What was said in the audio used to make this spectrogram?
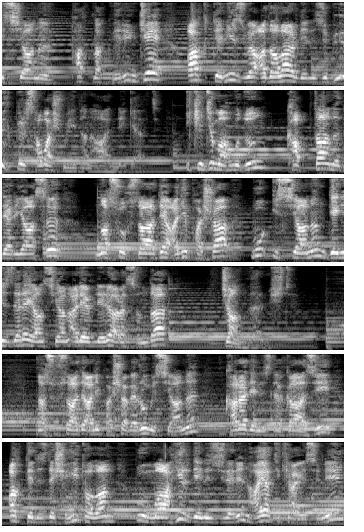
isyanı patlak verince Akdeniz ve Adalar Denizi büyük bir savaş meydanı haline geldi. İkinci Mahmud'un kaptanı deryası Nasuhzade Ali Paşa bu isyanın denizlere yansıyan alevleri arasında can vermişti. Nasuhzade Ali Paşa ve Rum isyanı Karadeniz'de gazi, Akdeniz'de şehit olan bu mahir denizcilerin hayat hikayesini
